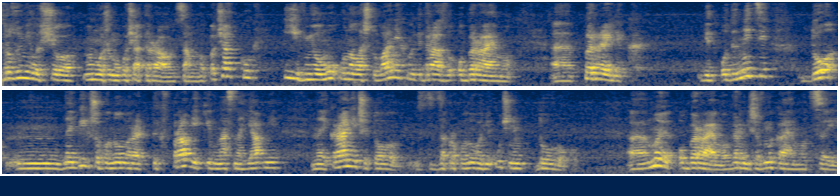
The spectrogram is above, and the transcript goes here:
Зрозуміло, що ми можемо почати раунд з самого початку, і в ньому у налаштуваннях ми відразу обираємо е, перелік від одиниці до найбільшого номера тих вправ, які в нас наявні на екрані, чи то запропоновані учням до уроку. Е, Ми обираємо, верніше вмикаємо цей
